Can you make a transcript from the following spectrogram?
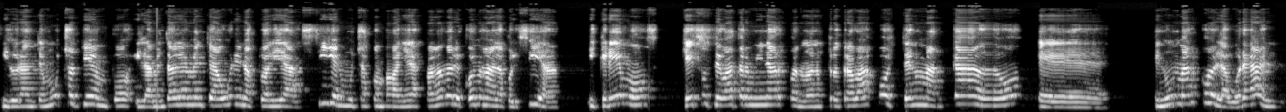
y durante mucho tiempo, y lamentablemente aún en la actualidad siguen muchas compañeras pagándole coimas a la policía. Y creemos que eso se va a terminar cuando nuestro trabajo esté enmarcado eh, en un marco laboral,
